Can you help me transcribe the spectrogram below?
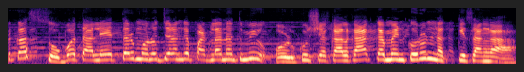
जर का सोबत आले तर मनोज जरांगे पाटलांना तुम्ही ओळखू शकाल का? कमेंट करून नक्की सांगा.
